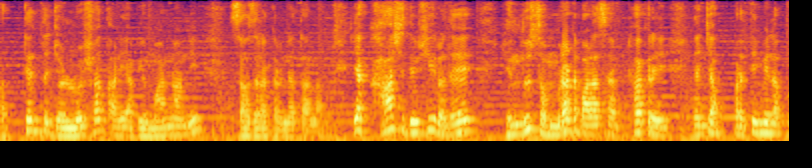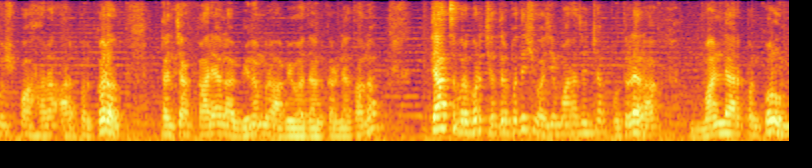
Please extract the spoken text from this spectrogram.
अत्यंत जल्लोषात आणि अभिमानाने साजरा करण्यात आला. या खास दिवशी हृदय हिंदू सम्राट बाळासाहेब ठाकरे यांच्या प्रतिमेला पुष्पहार अर्पण करत त्यांच्या कार्याला विनम्र अभिवादन करण्यात आलं. त्याचबरोबर छत्रपती शिवाजी महाराजांच्या पुतळ्याला माल्यार्पण करून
